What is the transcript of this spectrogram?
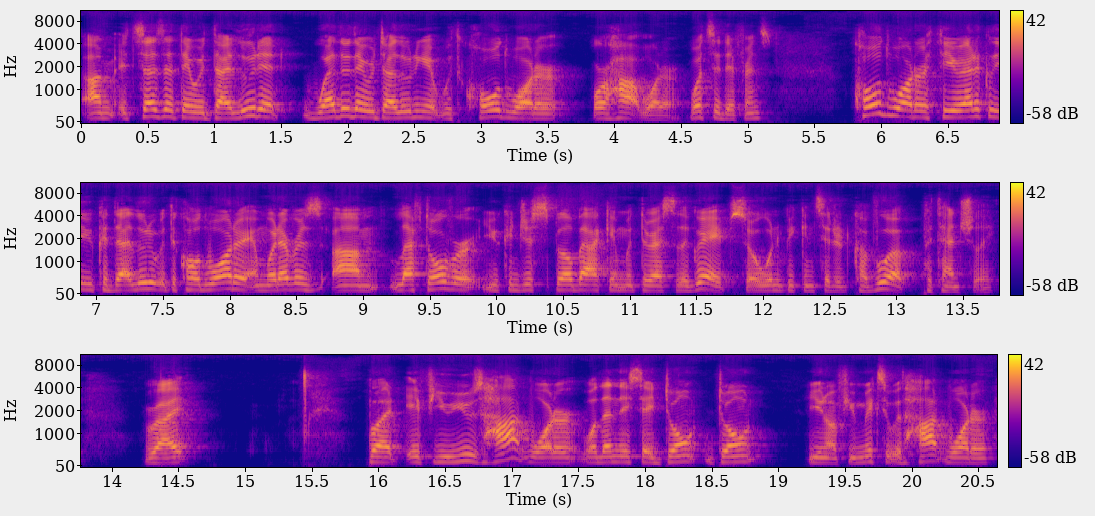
um, it says that they would dilute it, whether they were diluting it with cold water or hot water. What's the difference? Cold water, theoretically, you could dilute it with the cold water, and whatever's um, left over, you can just spill back in with the rest of the grapes. So it wouldn't be considered kavua potentially, right? But if you use hot water, well, then they say don't don't you know if you mix it with hot water,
